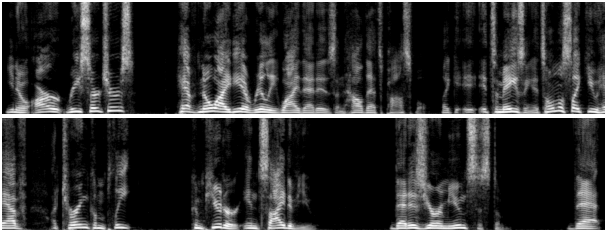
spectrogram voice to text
you know, our researchers have no idea really why that is and how that's possible. Like it's amazing. It's almost like you have a Turing complete computer inside of you that is your immune system that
